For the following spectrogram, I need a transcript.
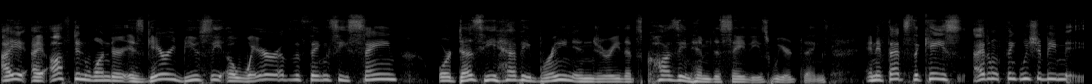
I, I often wonder is Gary Busey aware of the things he's saying, or does he have a brain injury that's causing him to say these weird things? And if that's the case, I don't think we should be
